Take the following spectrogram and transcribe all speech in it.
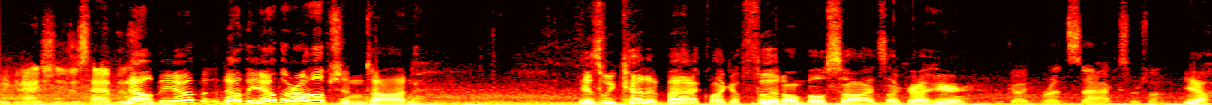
We can actually just have this. Now the other now the other option, Todd, is we cut it back like a foot on both sides, like right here. Okay, run stacks or something. Yeah,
